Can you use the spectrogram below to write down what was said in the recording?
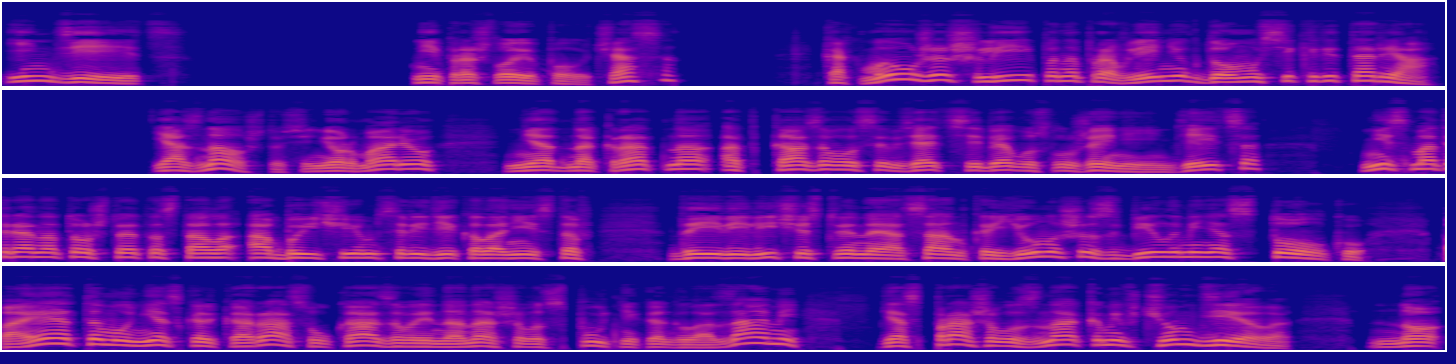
индеец. Не прошло и получаса, как мы уже шли по направлению к дому секретаря. Я знал, что сеньор Марио неоднократно отказывался взять себя в услужение индейца — Несмотря на то, что это стало обычаем среди колонистов, да и величественная осанка юноши сбила меня с толку, поэтому, несколько раз указывая на нашего спутника глазами, я спрашивал знаками, в чем дело, но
